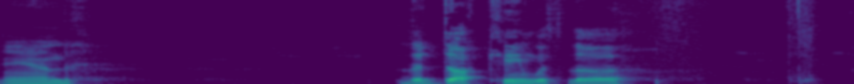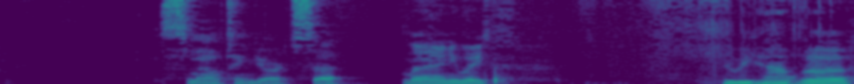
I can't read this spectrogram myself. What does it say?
and the duck came with the smelting yard set. But anyway, here we have a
